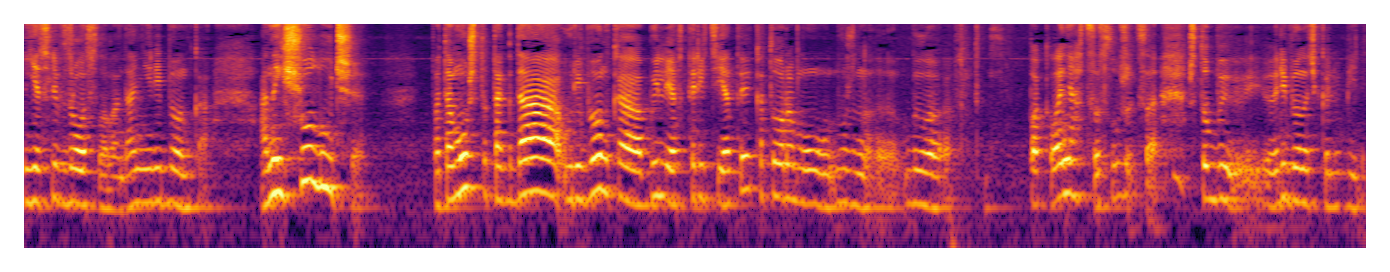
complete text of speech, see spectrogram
если взрослого, да, не ребенка, она еще лучше. Потому что тогда у ребенка были авторитеты, которому нужно было поклоняться, служиться, чтобы ребеночка любили.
